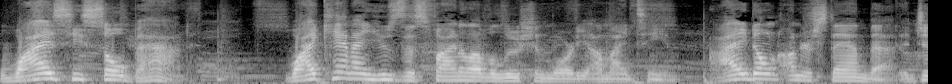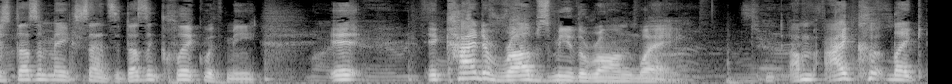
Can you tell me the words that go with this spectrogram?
Why is he so bad? Why can't I use this final evolution Morty on my team? I don't understand that. It just doesn't make sense. It doesn't click with me. It it kind of rubs me the wrong way. Um, I could, like,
